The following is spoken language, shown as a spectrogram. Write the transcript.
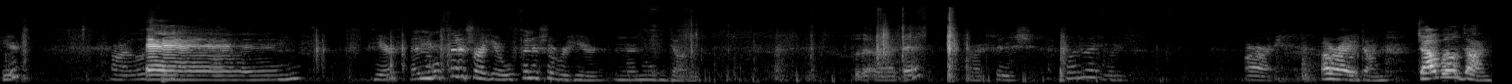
here. Alright, let's And here. And we'll finish right here. We'll finish over here, and then we'll be done. Put that right there. Alright, finish. Alright, All we're right. done. Job well done.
